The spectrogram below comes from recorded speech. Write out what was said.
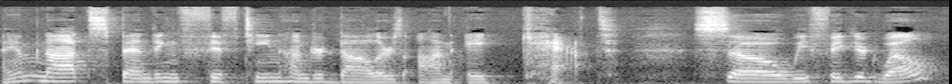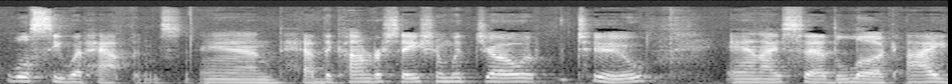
I am not spending $1,500 on a cat. So we figured, well, we'll see what happens. And had the conversation with Joe too. And I said, look, I,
